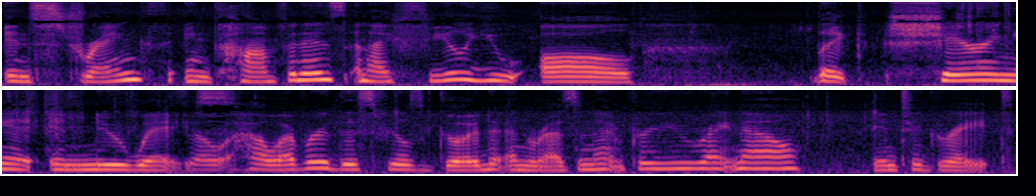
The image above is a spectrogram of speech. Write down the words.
in strength, in confidence, and I feel you all like sharing it in new ways. So, however, this feels good and resonant for you right now, integrate.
